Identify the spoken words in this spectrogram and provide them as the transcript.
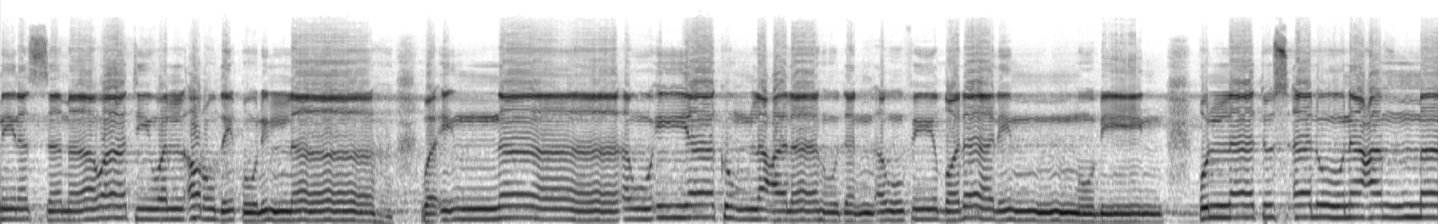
من السماوات والأرض قل الله وإنا أو إياكم لعلى هدى أو في ضلال مبين قل لا تسألون عما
